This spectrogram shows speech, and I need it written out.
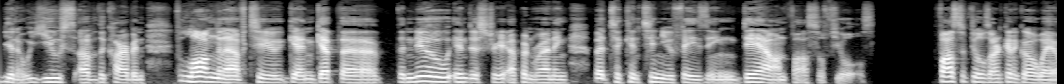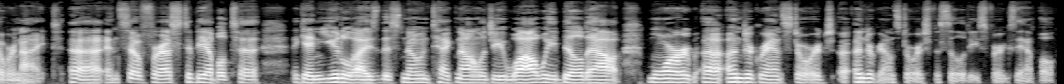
you know, use of the carbon long enough to again get the the new industry up and running, but to continue phasing down fossil fuels fossil fuels aren't going to go away overnight. Uh, and so, for us to be able to, again, utilize this known technology while we build out more uh, underground storage, uh, underground storage facilities, for example,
